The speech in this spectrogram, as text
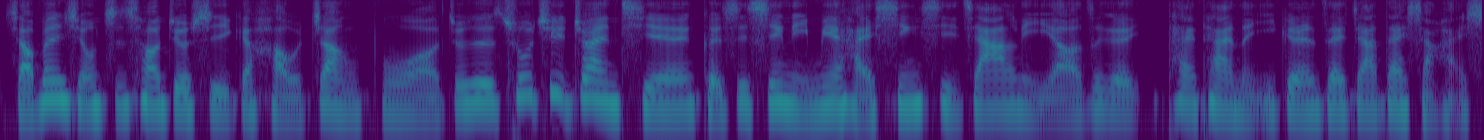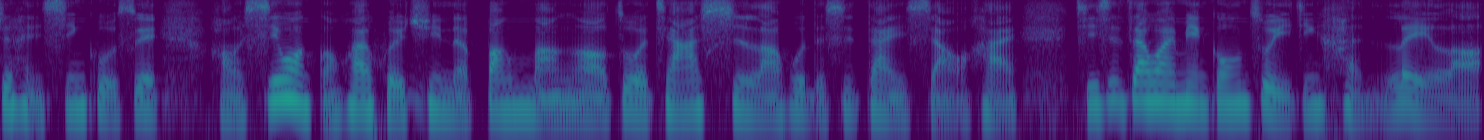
小笨熊之超就是一个好丈夫哦，就是出去赚钱，可是心里面还心系家里啊。这个太太呢一个人在家带小孩是很辛苦，所以好希望赶快回去呢帮忙啊，做家事啦，或者是带小孩。其实，在外面工作已经很累了，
